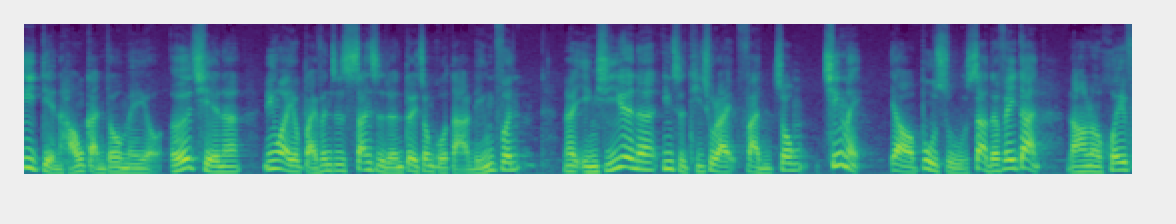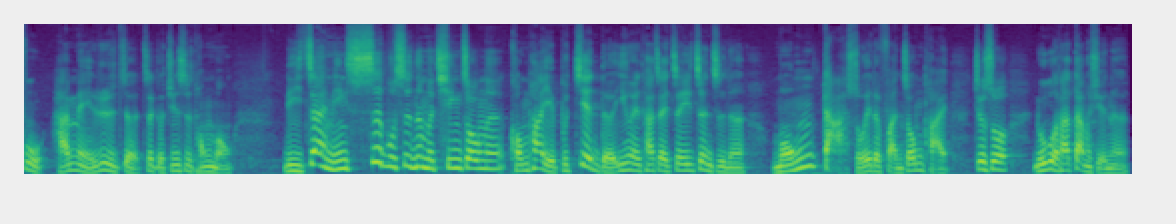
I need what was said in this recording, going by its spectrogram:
一点好感都没有，而且呢，另外有百分之三十人对中国打零分。那尹锡悦呢因此提出来反中亲美。要部署萨德飞弹，然后呢恢复韩美日的这个军事同盟。李在明是不是那么轻中呢？恐怕也不见得，因为他在这一阵子呢猛打所谓的反中牌，就说如果他当选呢，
